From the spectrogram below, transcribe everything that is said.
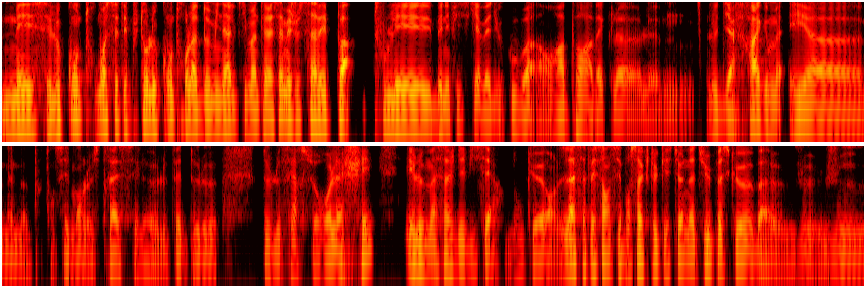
Mais c'est le contrôle. Moi, c'était plutôt le contrôle abdominal qui m'intéressait, mais je savais pas tous les bénéfices qu'il y avait du coup bah, en rapport avec le, le, diaphragme et même potentiellement le stress et le, fait de le, de le faire se relâcher et le massage des viscères. Donc là, ça fait sens. C'est pour ça que je te questionne là-dessus parce que bah, je, je,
